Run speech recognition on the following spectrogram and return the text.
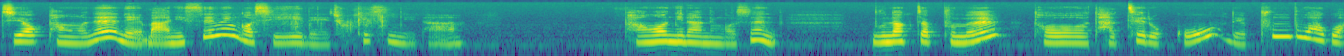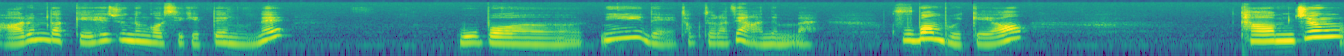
지역 방언을 네, 많이 쓰는 것이 네, 좋겠습니다. 방언이라는 것은 문학 작품을 더 다채롭고 네, 풍부하고 아름답게 해주는 것이기 때문에 5번이 네, 적절하지 않은 말. 9번 볼게요. 다음 중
